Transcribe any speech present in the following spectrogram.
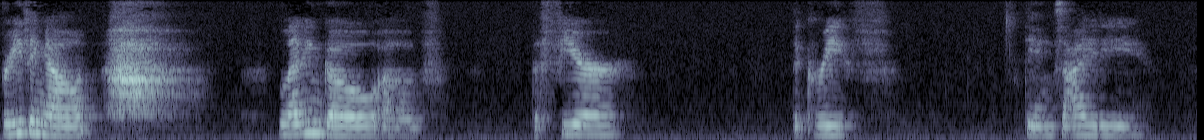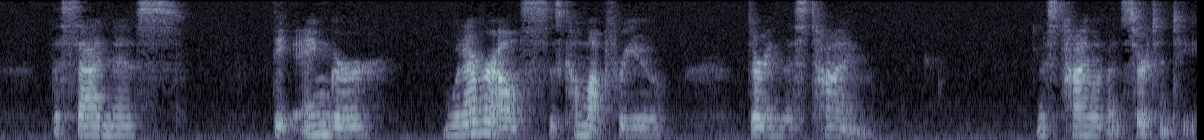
breathing out, letting go of the fear, the grief, the anxiety, the sadness, the anger, whatever else has come up for you during this time, this time of uncertainty.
